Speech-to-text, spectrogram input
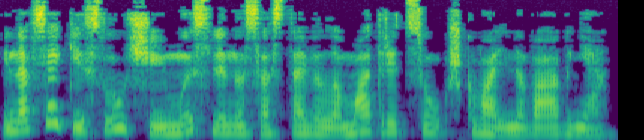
И на всякий случай мысленно составила матрицу шквального огня.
